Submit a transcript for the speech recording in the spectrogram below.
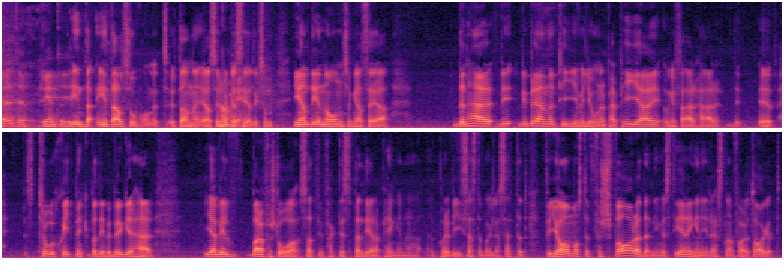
Är det inte? Rent i... Inte, inte alls ovanligt, utan jag brukar Okej. se liksom, egentligen någon som kan säga den här, vi, vi bränner 10 miljoner per PI ungefär här. Det, eh, tror skitmycket på det vi bygger här. Jag vill bara förstå så att vi faktiskt spenderar pengarna på det visaste möjliga sättet. För jag måste försvara den investeringen i resten av företaget.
